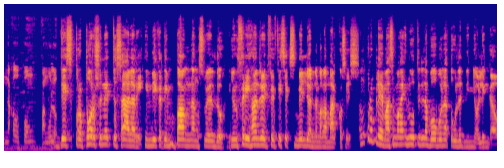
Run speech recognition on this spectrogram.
nakaupong Pangulo. disproportionate to salary, hindi katimbang ng sweldo, yung 356 million ng mga Marcoses. Ang problema sa mga inutil na bobo na tulad ninyo, Linggaw,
